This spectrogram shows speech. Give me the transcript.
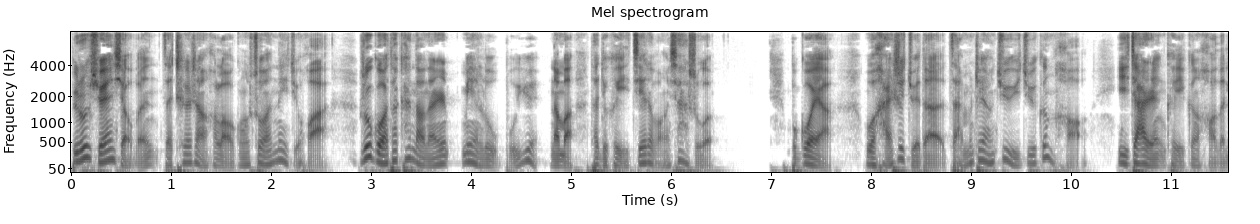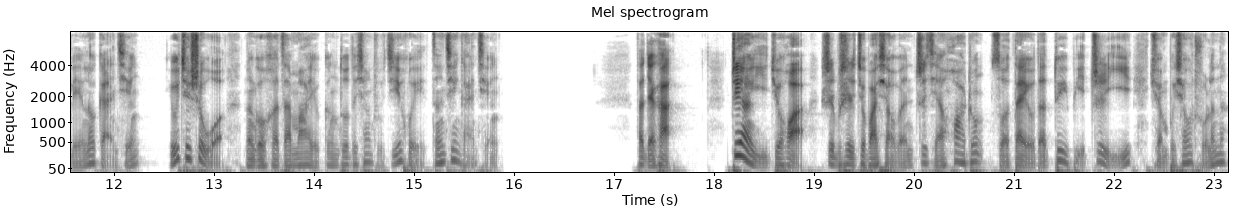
比如学员小文在车上和老公说完那句话，如果她看到男人面露不悦，那么她就可以接着往下说：“不过呀，我还是觉得咱们这样聚一聚更好，一家人可以更好的联络感情，尤其是我能够和咱妈有更多的相处机会，增进感情。大家看，这样一句话是不是就把小文之前话中所带有的对比质疑全部消除了呢？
